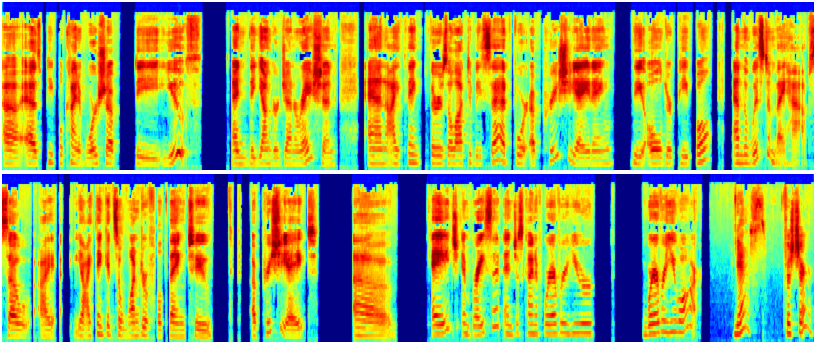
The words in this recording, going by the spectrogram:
uh, as people kind of worship the youth and the younger generation. And I think there's a lot to be said for appreciating the older people and the wisdom they have. So I, yeah, I think it's a wonderful thing to appreciate uh, age, embrace it, and just kind of wherever you're, wherever you are. Yes, for sure.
